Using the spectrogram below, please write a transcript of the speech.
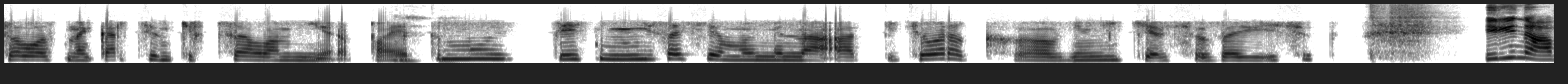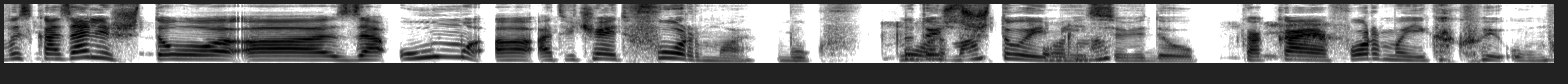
целостной картинки в целом мира. Поэтому здесь не совсем именно от пятерок э, в дневнике все зависит. Ирина, а вы сказали, что а, за ум а, отвечает форма букв. Ну, то есть Форма, что форма. имеется в виду? Какая форма и какой ум?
